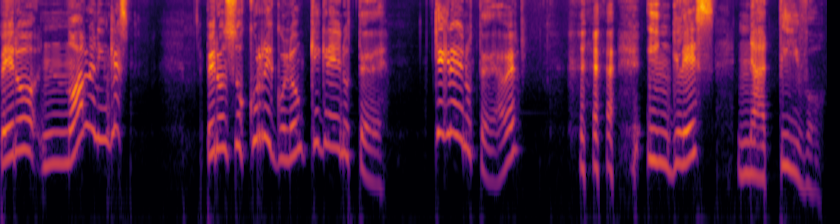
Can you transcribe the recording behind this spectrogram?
pero no hablan inglés. Pero en sus currículum, ¿qué creen ustedes? ¿Qué creen ustedes? A ver. inglés nativo.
